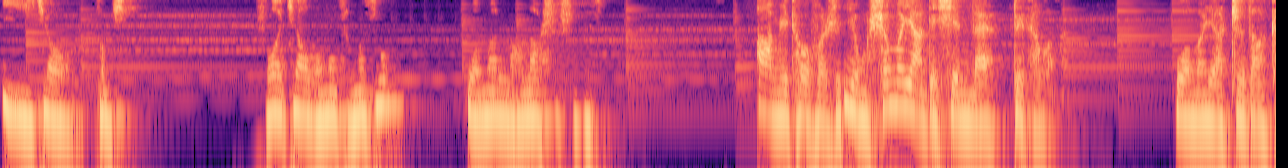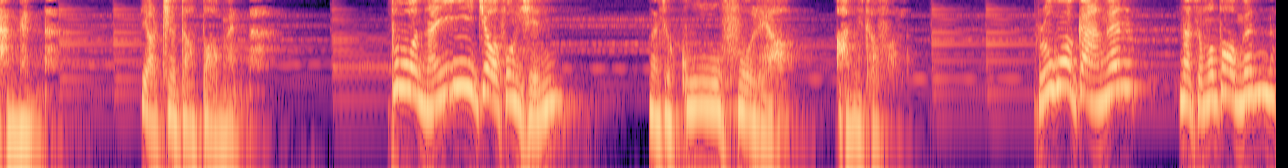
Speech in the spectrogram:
依教奉行。佛教我们怎么做？我们老老实实的做。阿弥陀佛是用什么样的心来对待我们？我们要知道感恩呐，要知道报恩呐，不能依教奉行，那就辜负了阿弥陀佛了。如果感恩，那怎么报恩呢？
